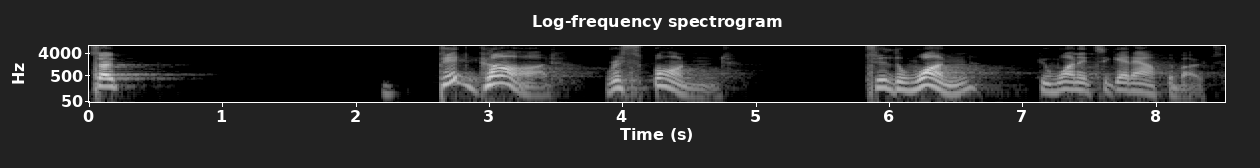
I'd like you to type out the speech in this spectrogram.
So, did God respond to the one who wanted to get out the boat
